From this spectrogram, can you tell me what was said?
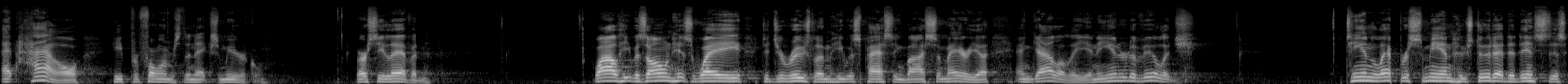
at how he performs the next miracle. Verse 11 While he was on his way to Jerusalem, he was passing by Samaria and Galilee, and he entered a village Ten leprous men who stood at a distance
